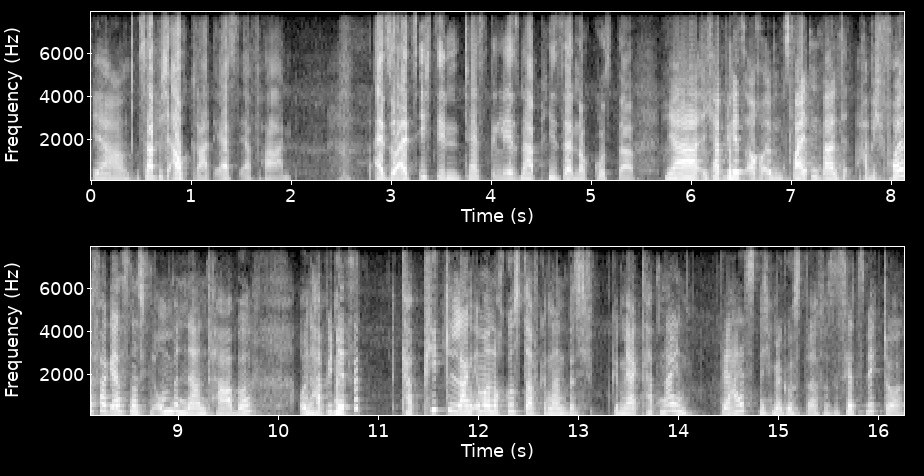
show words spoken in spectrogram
ja. Das habe ich auch gerade erst erfahren. Also als ich den Test gelesen habe, hieß er noch Gustav. Ja, ich habe ihn jetzt auch im zweiten Band, habe ich voll vergessen, dass ich ihn umbenannt habe und habe ihn jetzt kapitellang immer noch Gustav genannt, bis ich gemerkt habe, nein, der heißt nicht mehr Gustav, es ist jetzt Viktor.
